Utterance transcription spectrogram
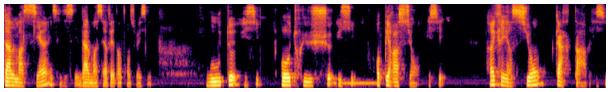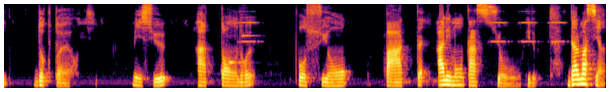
Dalmatien, ici, ici, Dalmatien, faites attention ici. Goutte, ici. Autruche, ici. Opération, ici. Récréation, cartable, ici docteur ici. Messieurs, attendre, potion, pâte, alimentation. Et deux. Dalmatien.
